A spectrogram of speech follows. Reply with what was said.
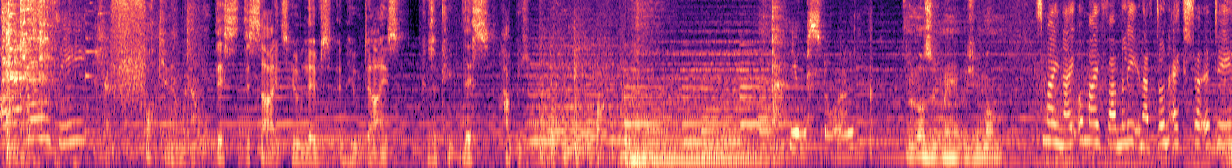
Oh, Rosie. Fucking hell. This decides who lives and who dies. Because I keep this happy. You were snoring. It wasn't me, it was your mum. It's my night with my family, and I've done extra today.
